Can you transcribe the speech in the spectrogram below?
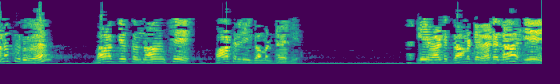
අනතුරුව භාග්‍යවතුන් වහන්සේ පාටලී ගමට වැඩියා. ඒ වැඩ ගමට වැඩලා ඒ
